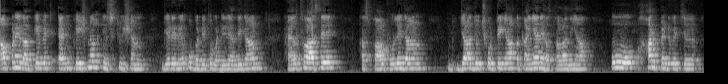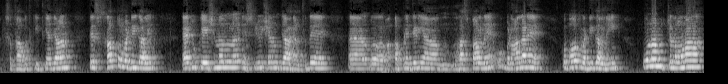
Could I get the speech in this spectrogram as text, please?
ਆਪਣੇ ਇਲਾਕੇ ਵਿੱਚ ਐਜੂਕੇਸ਼ਨਲ ਇੰਸਟੀਟਿਊਸ਼ਨ ਜਿਹੜੇ ਨੇ ਉਹ ਵੱਡੇ ਤੋਂ ਵੱਡੇ ਲਿਆਂਦੇ ਜਾਣ, ਹੈਲਥ ਵਾਸਤੇ ਹਸਪਤਾਲ ਖੋਲੇ ਜਾਣ, ਜਾਂ ਜੋ ਛੋਟੀਆਂ ਇਕਾਈਆਂ ਨੇ ਹਸਪਤਾਲਾਂ ਦੀਆਂ, ਉਹ ਹਰ ਪਿੰਡ ਵਿੱਚ ਸਥਾਪਿਤ ਕੀਤੀਆਂ ਜਾਣ। ਤੇ ਸਭ ਤੋਂ ਵੱਡੀ ਗੱਲ ਐਜੂਕੇਸ਼ਨਲ ਇੰਸਟੀਟਿਊਸ਼ਨ ਜਾਂ ਹੈਲਥ ਦੇ ਆਪਣੇ ਜਿਹੜੀਆਂ ਹਸਪਤਾਲ ਨੇ, ਉਹ ਬਣਾ ਲੈਣੇ। ਕੋਈ ਬਹੁਤ ਵੱਡੀ ਗੱਲ ਨਹੀਂ। ਉਹਨਾਂ ਨੂੰ ਚਲਾਉਣਾ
